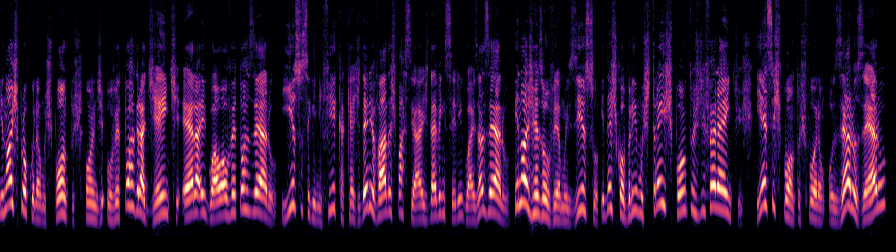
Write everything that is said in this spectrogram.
E nós procuramos pontos onde o vetor gradiente era igual ao vetor zero. E isso significa que as derivadas parciais devem ser iguais a zero. E nós resolvemos isso e descobrimos três pontos diferentes. E esses pontos foram o zero, zero,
